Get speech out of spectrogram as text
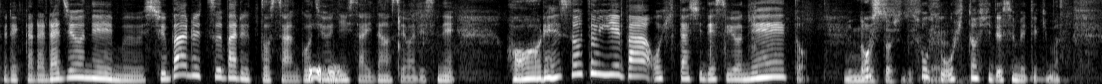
それからラジオネームシュバルツバルトさん。52歳男性はですねほうれん草といえばおひたしですよねとみんなおひたしです、ね、そうそうおひたしで攻めてきます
